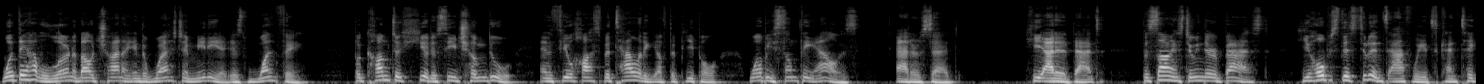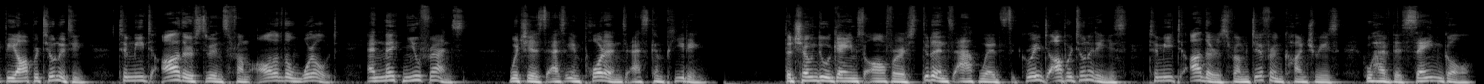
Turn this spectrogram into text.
What they have learned about China in the Western media is one thing, but come to here to see Chengdu and feel hospitality of the people will be something else, Eder said. He added that, besides doing their best, he hopes the students athletes can take the opportunity to meet other students from all over the world and make new friends, which is as important as competing. The Chengdu Games offer students athletes great opportunities to meet others from different countries who have the same goal,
